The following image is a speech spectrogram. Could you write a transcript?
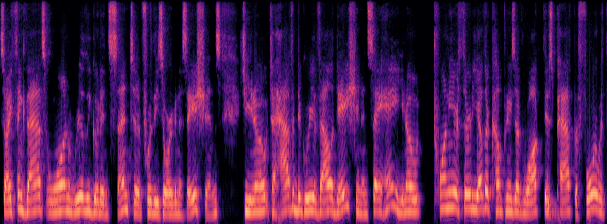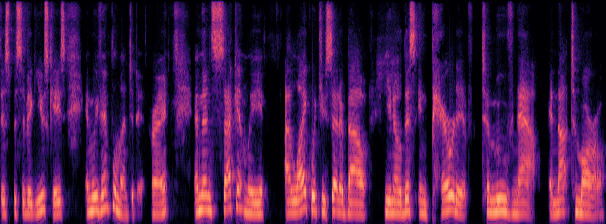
So I think that's one really good incentive for these organizations, to, you know, to have a degree of validation and say, hey, you know, 20 or 30 other companies have walked this mm. path before with this specific use case and we've implemented it, right? And then secondly, I like what you said about, you know, this imperative to move now and not tomorrow,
